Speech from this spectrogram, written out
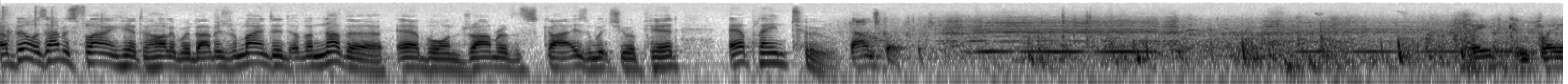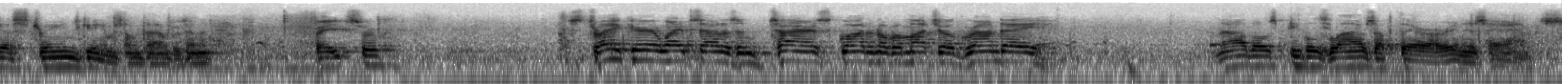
Now, Bill, as I was flying here to Hollywood, I was reminded of another airborne drama of the skies in which you appeared, Airplane 2. Downscope. Fate can play a strange game sometimes, Lieutenant. Fate, sir? Stryker wipes out his entire squadron over Macho Grande. Now those people's lives up there are in his hands.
